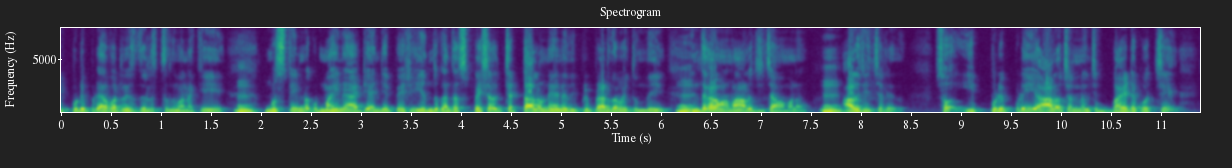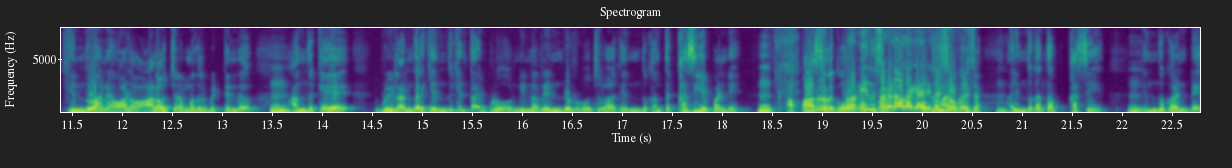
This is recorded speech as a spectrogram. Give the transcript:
ఇప్పుడిప్పుడు అవేర్నెస్ తెలుస్తుంది మనకి. ముస్లింలకు మైనార్టీ అని చెప్పేసి ఎందుకు అంత స్పెషల్ చట్టాలు ఉన్నాయి అనేది ఇప్పుడు అర్థమవుతుంది. ఇంతకాలం మనం ఆలోచించామా మనం? ఆలోచించలేదు. సో ఇప్పుడిప్పుడు ఈ ఆలోచన నుంచి బయటకు వచ్చి హిందూ అనేవాడు ఆలోచన మొదలుపెట్టింది అందుకే ఇప్పుడు వీళ్ళందరికీ ఎందుకు ఇంత ఇప్పుడు నిన్న రెండు రోజుల వాళ్ళకి ఎందుకు అంత కసి చెప్పండి. ఆ. ఆ, ఎందుకంత కసి. ఎందుకంటే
